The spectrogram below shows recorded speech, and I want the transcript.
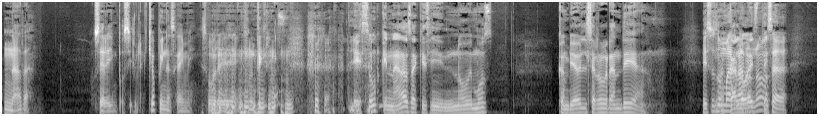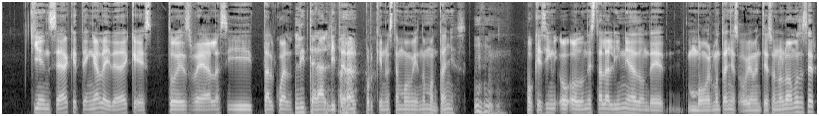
Nada será imposible. ¿Qué opinas, Jaime, sobre... no te? Eso, que nada, o sea, que si no hemos cambiado el Cerro Grande a... Eso es lo más raro, ¿no? O sea, quien sea que tenga la idea de que esto es real así, tal cual, Literal. literal, Ajá. porque no está moviendo montañas. O, qué o, o dónde está la línea donde mover montañas. Obviamente eso no lo vamos a hacer,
